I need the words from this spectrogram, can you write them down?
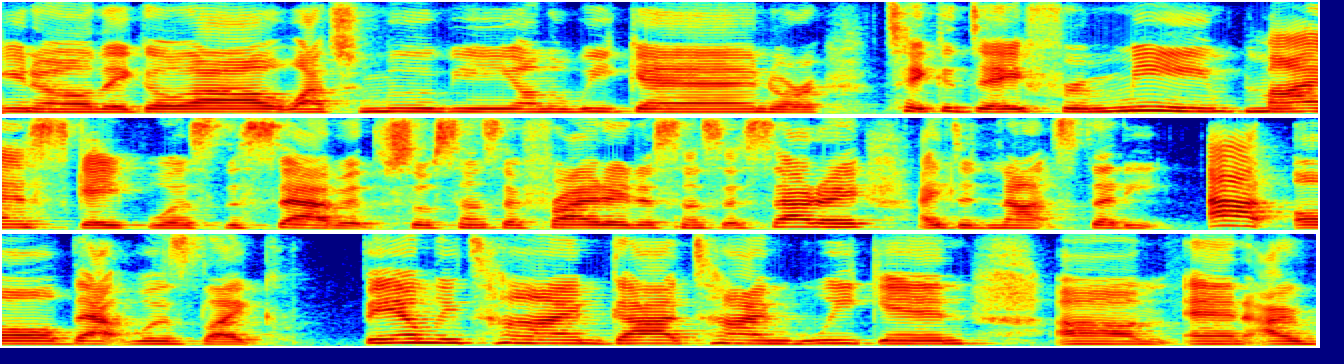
you know, they go out, watch a movie on the weekend or take a day. For me, my escape was the Sabbath. So Sunset Friday to Sunset Saturday, I did not study at all. That was like family time, God time, weekend, um, and I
